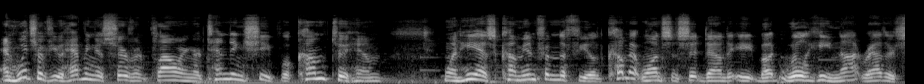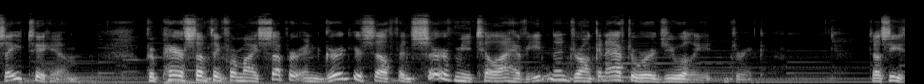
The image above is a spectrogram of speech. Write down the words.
And which of you, having a servant plowing or tending sheep, will come to him? When he has come in from the field, come at once and sit down to eat. But will he not rather say to him, Prepare something for my supper, and gird yourself, and serve me till I have eaten and drunk, and afterwards you will eat and drink? Does he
